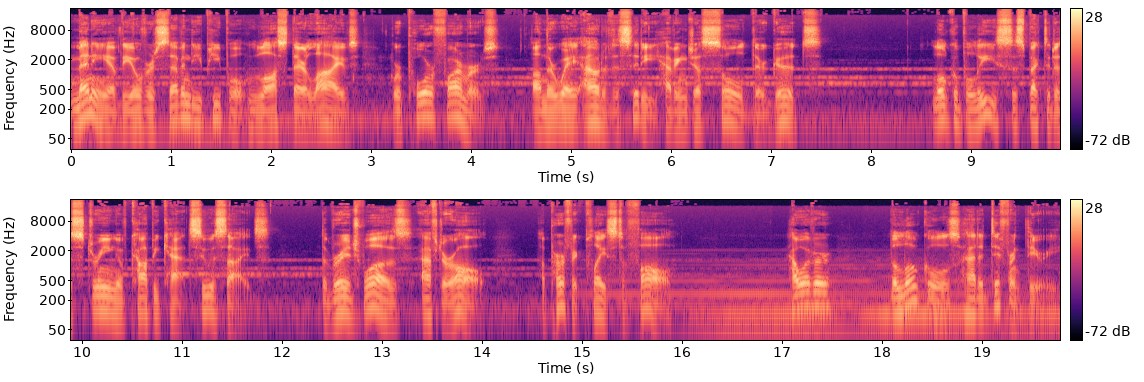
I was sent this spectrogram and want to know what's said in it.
Many of the over 70 people who lost their lives were poor farmers on their way out of the city having just sold their goods. Local police suspected a string of copycat suicides. The bridge was, after all, a perfect place to fall. However, the locals had a different theory.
